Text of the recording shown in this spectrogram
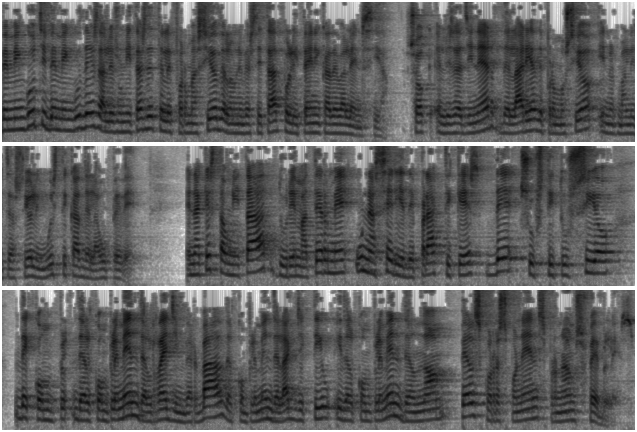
Benvinguts i benvingudes a les unitats de teleformació de la Universitat Politècnica de València. Soc Elisa Giner, de l'àrea de promoció i normalització lingüística de la UPB. En aquesta unitat durem a terme una sèrie de pràctiques de substitució de, del complement del règim verbal, del complement de l'adjectiu i del complement del nom pels corresponents pronoms febles.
